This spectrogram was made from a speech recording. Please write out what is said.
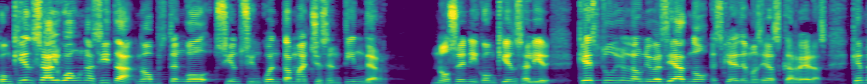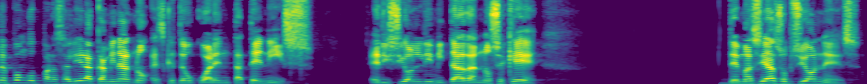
¿Con quién salgo a una cita? No, pues tengo 150 matches en Tinder. No sé ni con quién salir. ¿Qué estudio en la universidad? No, es que hay demasiadas carreras. ¿Qué me pongo para salir a caminar? No, es que tengo 40 tenis. Edición limitada, no sé qué demasiadas opciones.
